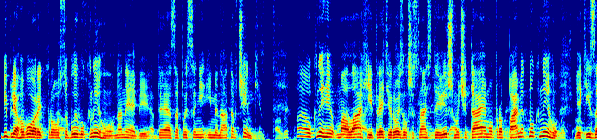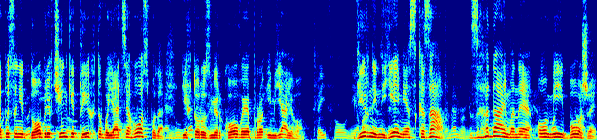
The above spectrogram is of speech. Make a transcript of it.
Біблія говорить про особливу книгу на небі, де записані імена та вчинки. А у книги Малахії, 3 розділ, 16 вірш, ми читаємо про пам'ятну книгу, в якій записані добрі вчинки тих, хто бояться Господа і хто розмірковує про ім'я Його. Вірний Неємія сказав: Згадай мене, о мій Боже,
